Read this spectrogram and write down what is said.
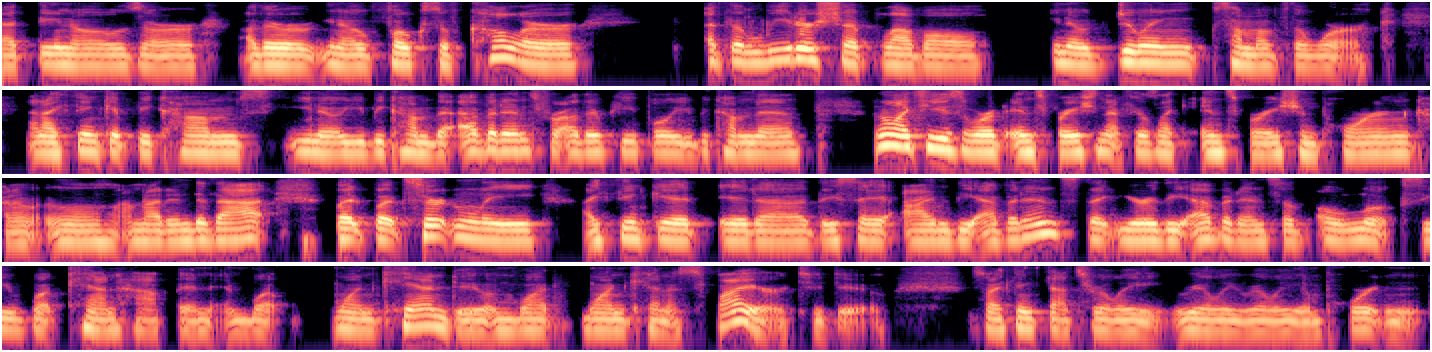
latinos or other you know folks of color at the leadership level you know doing some of the work. And i think it becomes you know you become the evidence for other people. You become the i don't like to use the word inspiration. That feels like inspiration porn kind of oh, i'm not into that. But but certainly i think it it uh, they say i'm the evidence that you're the evidence of oh look see what can happen and what one can do and what one can aspire to do. So i think that's really really really important.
